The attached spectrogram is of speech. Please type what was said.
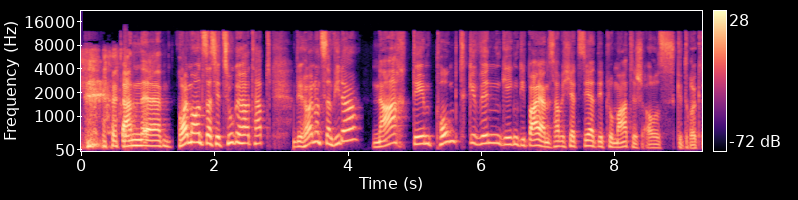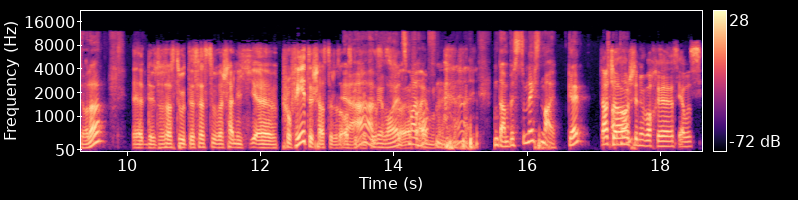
dann äh, freuen wir uns, dass ihr zugehört habt. Wir hören uns dann wieder nach dem Punktgewinn gegen die Bayern. Das habe ich jetzt sehr diplomatisch ausgedrückt, oder? Äh, das hast du, das hast du wahrscheinlich äh, prophetisch hast du das ja, ausgedrückt. Ja, wir wollen jetzt mal hoffen. Ja. Und dann bis zum nächsten Mal, gell? Ciao, ciao, ciao, schöne Woche. Servus.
